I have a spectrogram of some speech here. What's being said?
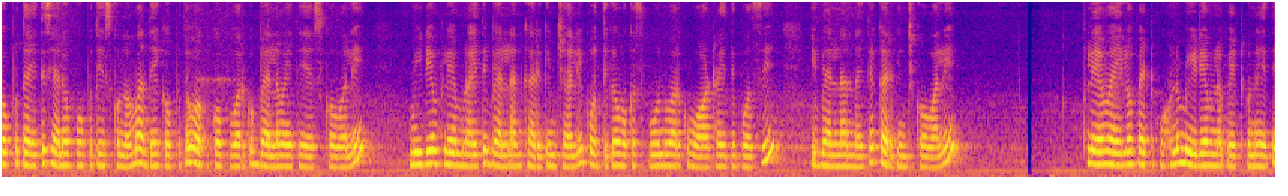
కప్పుతో అయితే శనగపప్పు తీసుకున్నామో అదే కప్పుతో ఒక కప్పు వరకు బెల్లం అయితే వేసుకోవాలి. మీడియం ఫ్లేమ్లో అయితే బెల్లాన్ని కరిగించాలి. కొద్దిగా ఒక స్పూన్ వరకు వాటర్ అయితే పోసి ఈ బెల్లాన్ని అయితే కరిగించుకోవాలి. ఫ్లేమ్ ఐలో పెట్టుకోకుండా మీడియంలో పెట్టుకుని అయితే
